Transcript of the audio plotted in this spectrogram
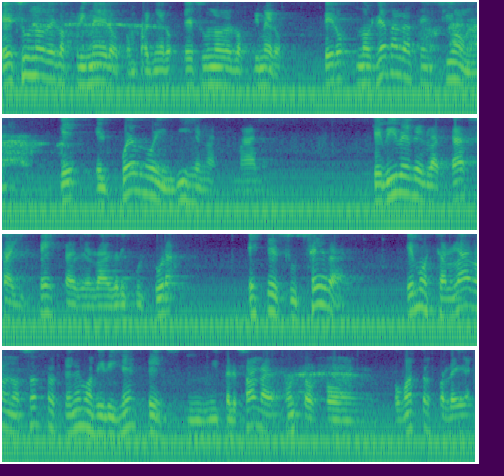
Es uno de los primeros, compañero, es uno de los primeros. Pero nos llama la atención que el pueblo indígena chimano que vive de la caza y pesca, de la agricultura, es que suceda. Hemos charlado, nosotros tenemos dirigentes, mi persona junto con, otros colegas,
